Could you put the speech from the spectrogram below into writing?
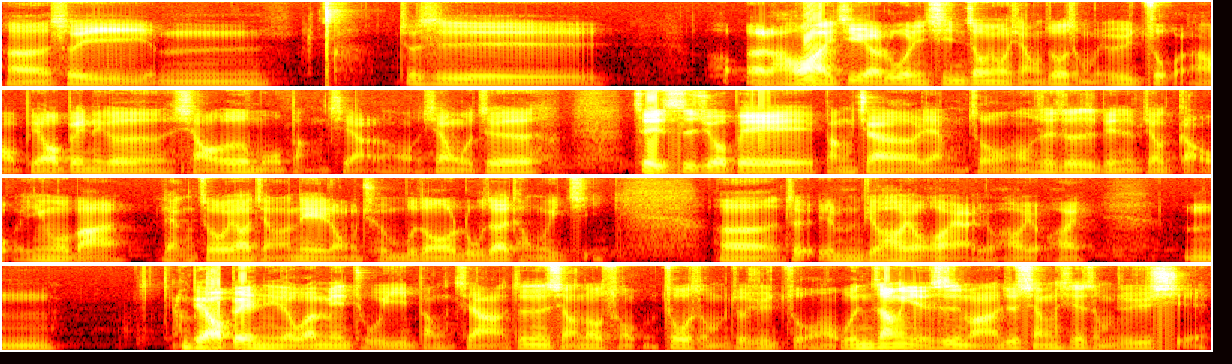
呃，所以嗯，就是呃，老话一句啊，如果你心中有想做什么，就去做，然后不要被那个小恶魔绑架了。像我这这次就被绑架了两周，所以这次变得比较高，因为我把两周要讲的内容全部都录在同一集。呃，这有好有坏啊，有好有坏。嗯，不要被你的完美主义绑架，真的想到什做什么就去做。文章也是嘛，就想写什么就去写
